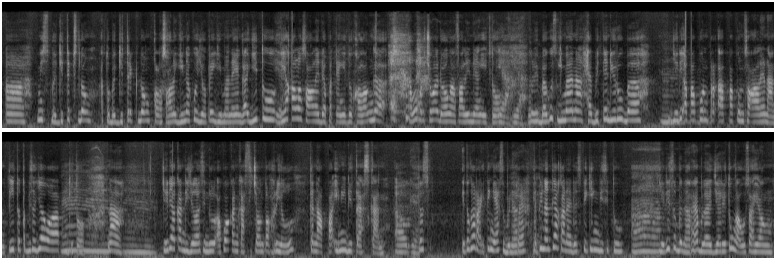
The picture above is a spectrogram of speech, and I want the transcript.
eh, Miss bagi tips dong atau bagi trik dong. Kalau soalnya gini aku jawabnya gimana ya nggak gitu. Iya. Ya kalau soalnya dapat yang itu, kalau enggak kamu percuma dong ngafalin yang itu. Iya, iya, betul. Lebih bagus gimana habitnya dirubah. Jadi apa pun per- apa pun soalnya nanti tetap bisa jawab gitu. Nah, jadi akan dijelasin dulu. Aku akan kasih contoh real kenapa ini diteskan. Ah, Oke. Terus itu kan writing ya sebenarnya, tapi nanti akan ada speaking di situ. Ah. Jadi sebenarnya belajar itu nggak usah yang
